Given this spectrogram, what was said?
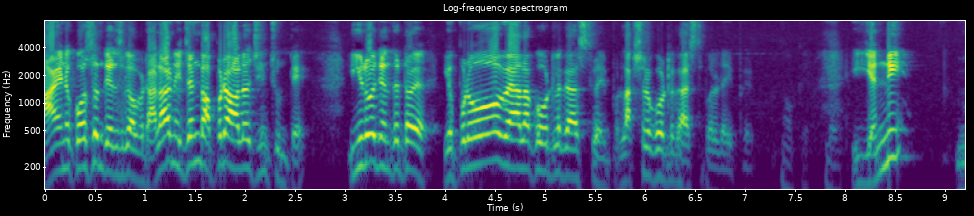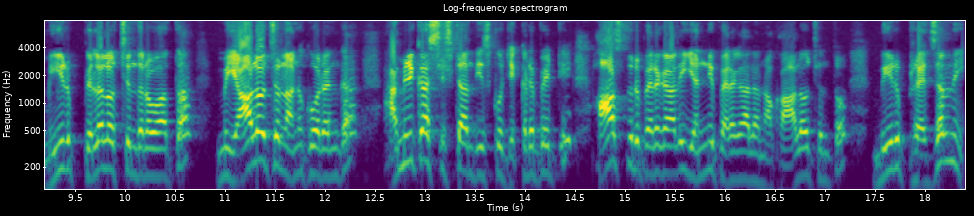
ఆయన కోసం తెలుసు కాబట్టి. అలా నిజంగా అప్పుడే ఆలోచించుంటే ఈరోజు ఎంతటో ఎప్పుడో వేల కోట్లకు ఆస్తి అయిపోయి లక్షల కోట్లకు ఆస్తిపరుడు అయిపోయాడు. ఇవన్నీ మీరు పిల్లలు వచ్చిన తర్వాత మీ ఆలోచనలు అనుకూలంగా అమెరికా సిస్టాన్ని తీసుకొచ్చి ఎక్కడ పెట్టి ఆస్తులు పెరగాలి ఇవన్నీ పెరగాలని ఒక ఆలోచనతో మీరు ప్రజల్ని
